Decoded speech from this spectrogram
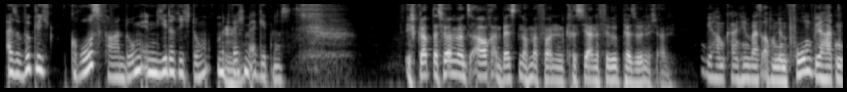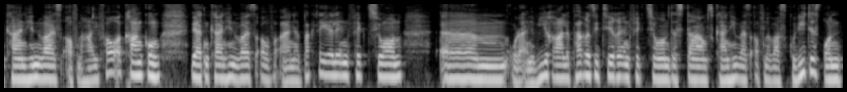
Also wirklich Großfahndung in jede Richtung. Mit mhm. welchem Ergebnis? Ich glaube, das hören wir uns auch am besten nochmal von Christiane Fibbe persönlich an. Wir haben keinen Hinweis auf ein Lymphom, wir hatten keinen Hinweis auf eine HIV-Erkrankung, wir hatten keinen Hinweis auf eine bakterielle Infektion ähm, oder eine virale, parasitäre Infektion des Darms, keinen Hinweis auf eine Vaskulitis und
